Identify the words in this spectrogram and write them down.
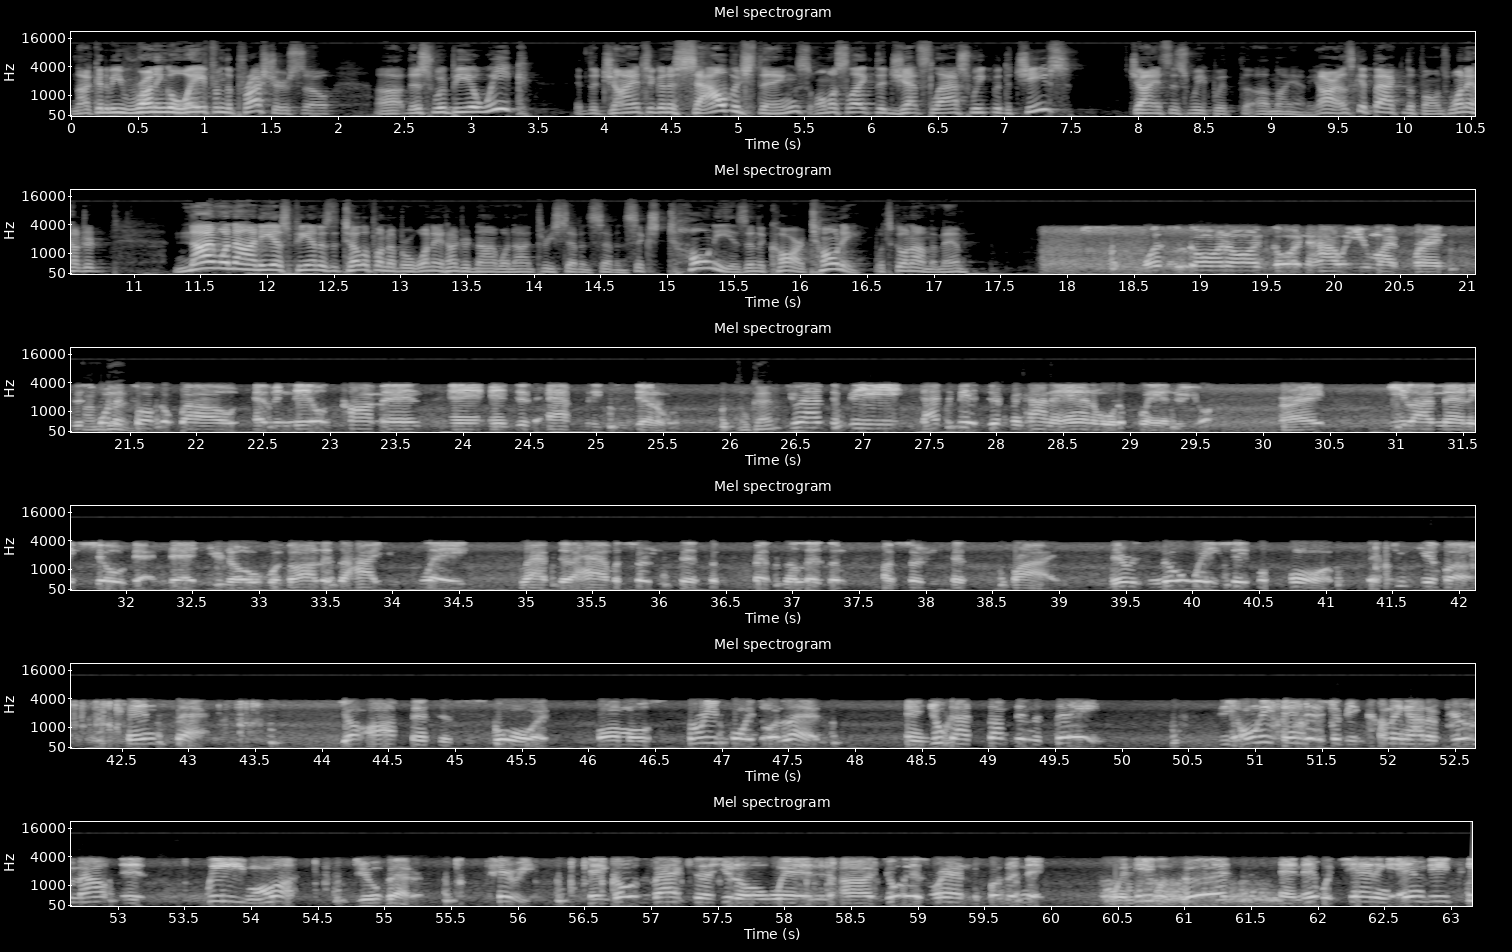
not going to be running away from the pressure, so uh, this would be a week if the Giants are going to salvage things, almost like the Jets last week with the Chiefs. Giants this week with uh, Miami. All right, let's get back to the phones. 1 800 919 ESPN is the telephone number 1 800 919 3776. Tony is in the car. Tony, what's going on, my man? What's going on, Gordon? How are you, my friend? Just want to talk about Evan Neal's comments and, and just athletes in general. Okay. You have to be have to be a different kind of animal to play in New York. All right. Eli Manning showed that that you know regardless of how you play, you have to have a certain sense of professionalism, a certain sense of pride. There is no way, shape, or form that you give up 10 sacks. Your offense has scored almost three points or less, and you got something to say. The only thing that should be coming out of your mouth is, we must do better, period. It goes back to, you know, when uh, Julius Randle for the Knicks. When he was good and they were chanting MVP,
